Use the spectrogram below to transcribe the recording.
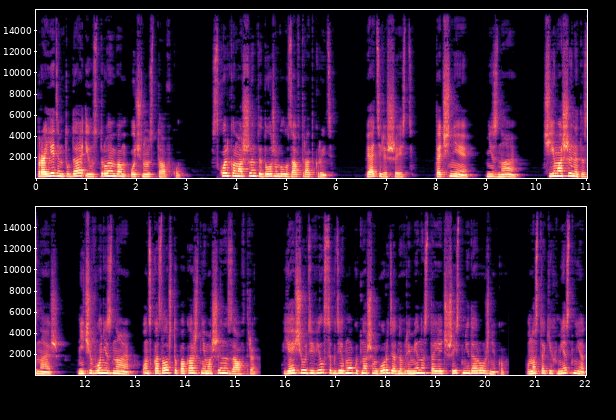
«Проедем туда и устроим вам очную ставку. Сколько машин ты должен был завтра открыть? Пять или шесть? Точнее, не знаю. Чьи машины ты знаешь? Ничего не знаю. Он сказал, что покажет мне машины завтра. Я еще удивился, где могут в нашем городе одновременно стоять шесть внедорожников. У нас таких мест нет.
